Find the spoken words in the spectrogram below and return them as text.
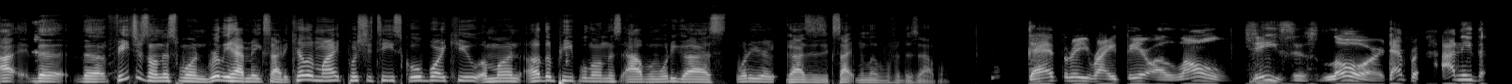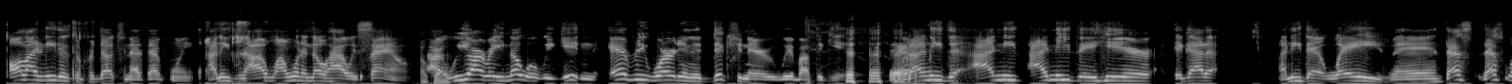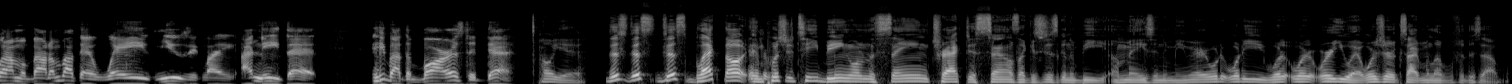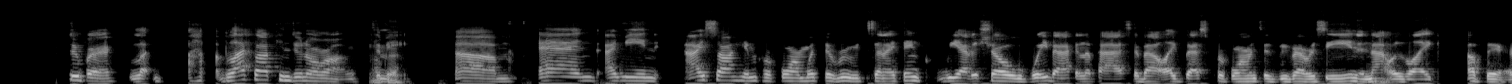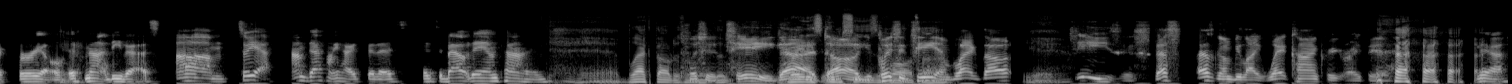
I, the the features on this one really have me excited. Killer Mike, Pusha T, Schoolboy Q, among other people on this album. What do you guys? What are your guys' excitement level for this album? That three right there alone, Jesus Lord, that I need the. All I need is the production at that point. I need to. I, I want to know how it sounds. Okay. we already know what we're getting. Every word in the dictionary we're about to get. but I need to. I need. I need to hear. It gotta. I need that wave, man. That's that's what I'm about. I'm about that wave music. Like I need that. He about to bar us to death. Oh yeah. This this just Black Thought and Pusha T being on the same track just sounds like it's just gonna be amazing to me. Mary, what what are you what, where are you at? Where's your excitement level for this album? Super. Black Thought can do no wrong to okay. me. Um, and I mean, I saw him perform with the Roots, and I think we had a show way back in the past about like best performances we've ever seen, and that was like up there for real, yeah. if not the best. Um, so yeah, I'm definitely hyped for this. It's about damn time. Yeah, Black Thought is Pusha one T, God, dog, Pusha T and Black Thought. Yeah, Jesus, that's that's gonna be like wet concrete right there. yeah,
